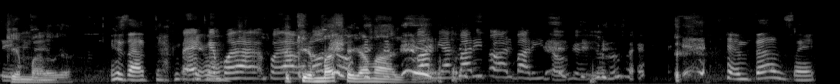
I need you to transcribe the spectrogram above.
¿Quién malo Exacto. Es que pueda, haber ¿Quién más se llama Álvaro? Alvarito, Alvarito, que yo no sé. Entonces,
